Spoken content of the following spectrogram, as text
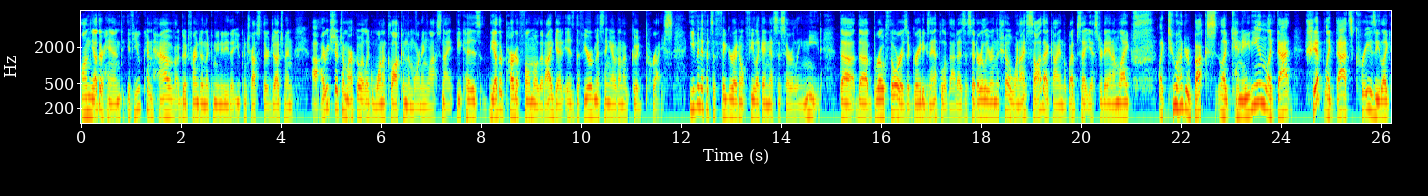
on the other hand, if you can have a good friend in the community that you can trust their judgment, uh, I reached out to Marco at like one o'clock in the morning last night because the other part of FOMO that I get is the fear of missing out on a good price, even if it's a figure I don't feel like I necessarily need. The the Bro Thor is a great example of that. As I said earlier in the show, when I saw that guy on the website yesterday, and I'm like, like two hundred bucks, like Canadian, like that ship, like that's crazy, like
